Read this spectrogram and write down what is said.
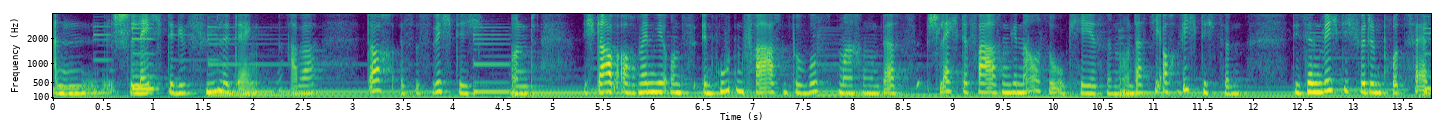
an schlechte Gefühle denken. Aber doch, es ist wichtig. Und ich glaube, auch wenn wir uns in guten Phasen bewusst machen, dass schlechte Phasen genauso okay sind und dass die auch wichtig sind. Die sind wichtig für den Prozess,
